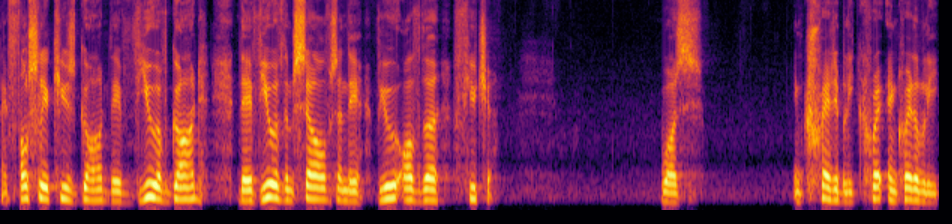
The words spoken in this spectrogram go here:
They falsely accused God, their view of God, their view of themselves, and their view of the future was incredibly, incredibly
